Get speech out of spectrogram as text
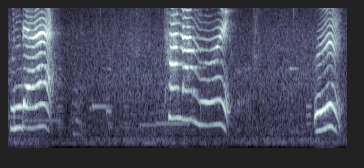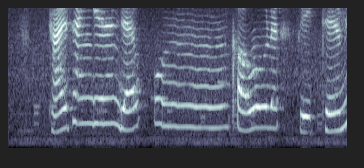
근데 사람을 응, 잘생긴 예쁜 거울에 비치면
